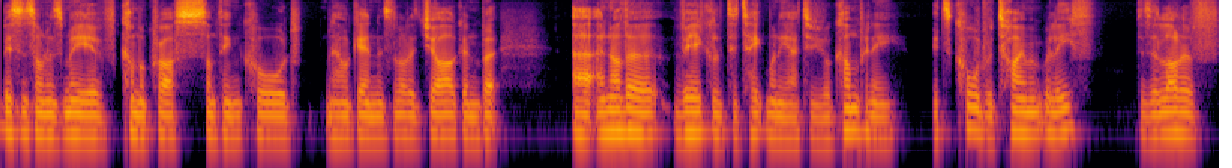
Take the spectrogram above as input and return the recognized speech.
business owners may have come across something called now again there's a lot of jargon but uh, another vehicle to take money out of your company it's called retirement relief there's a lot of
